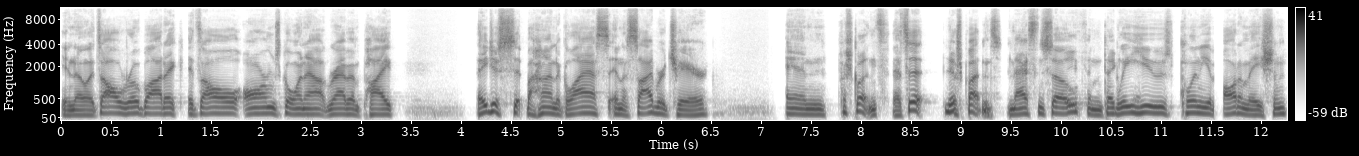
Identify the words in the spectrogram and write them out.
You know, it's all robotic. It's all arms going out, grabbing pipe. They just sit behind a glass in a cyber chair and Push buttons. that's it. Push buttons. Nice and So and take we use plenty of automation.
